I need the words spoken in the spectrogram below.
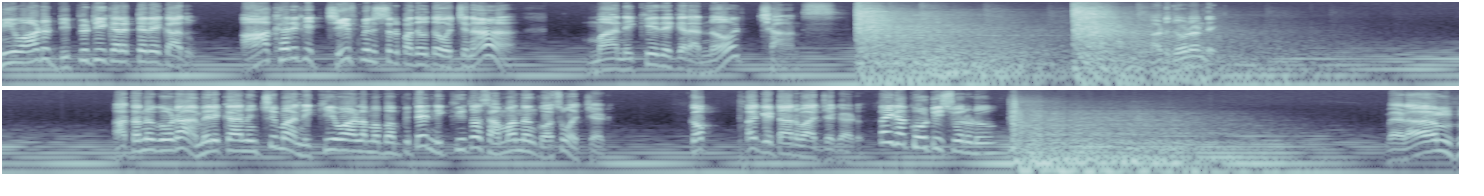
మీ వాడు డిప్యూటీ కలెక్టరే కాదు ఆఖరికి చీఫ్ మినిస్టర్ పదవితో వచ్చినా మా నిక్కీ దగ్గర నో ఛాన్స్. అటు చూడండి. అతను కూడా అమెరికా నుంచి మా నిక్కీ వాళ్ళమ్మ పంపితే నిక్కీతో సంబంధం కోసం వచ్చాడు. గొప్ప గిటార్ వాద్యగాడు. పైగా కోటీశ్వరుడు. మేడం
